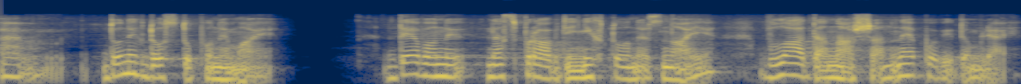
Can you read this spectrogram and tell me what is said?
е, до них доступу немає. Де вони насправді ніхто не знає, влада наша не повідомляє.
